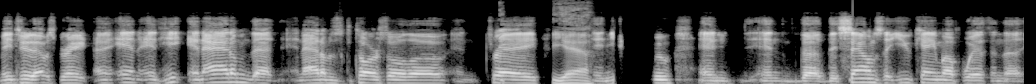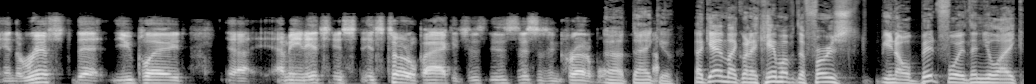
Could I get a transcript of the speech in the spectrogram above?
Me too. That was great. And and, and he and Adam that and Adam's guitar solo and Trey yeah, and you and and the the sounds that you came up with and the and the riffs that you played. Uh, I mean, it's it's it's total package. This this, this is incredible. Uh, thank you. Again, like when I came up with the first, you know, bit for it, then you're like,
